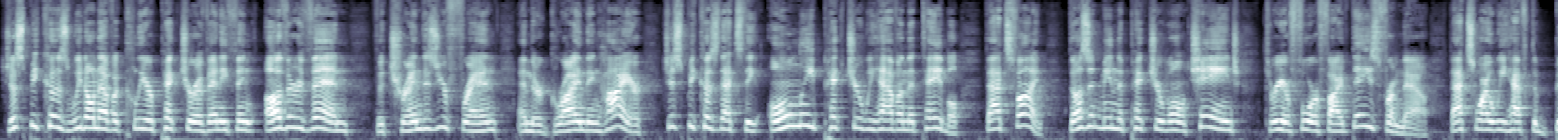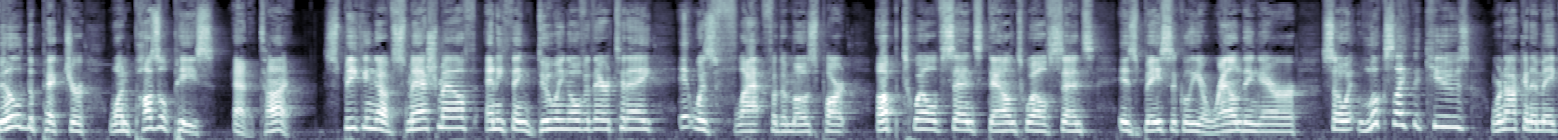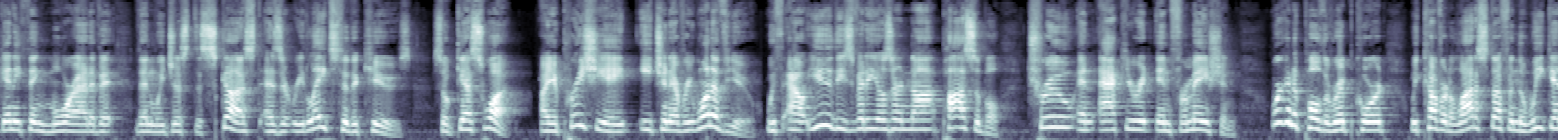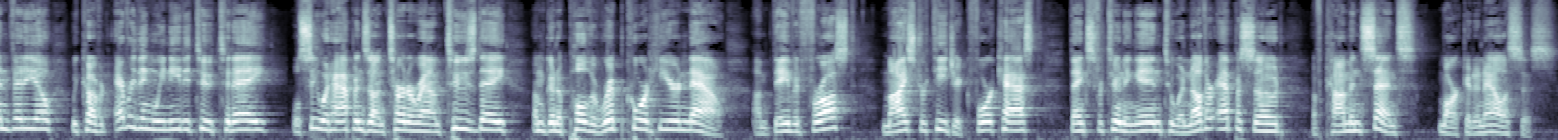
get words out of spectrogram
Just because we don't have a clear picture of anything other than the trend is your friend and they're grinding higher, just because that's the only picture we have on the table, that's fine doesn't mean the picture won't change three or four or five days from now. That's why we have to build the picture one puzzle piece at a time. Speaking of Smashmouth, anything doing over there today? It was flat for the most part. Up 12 cents, down 12 cents is basically a rounding error. So it looks like the Qs, we're not going to make anything more out of it than we just discussed as it relates to the Qs. So guess what? I appreciate each and every one of you. Without you, these videos are not possible. True and accurate information. We're going to pull the ripcord. We covered a lot of stuff in the weekend video. We covered everything we needed to today. We'll see what happens on Turnaround Tuesday. I'm going to pull the ripcord here now. I'm David Frost, my strategic forecast. Thanks for tuning in to another episode of Common Sense Market Analysis.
